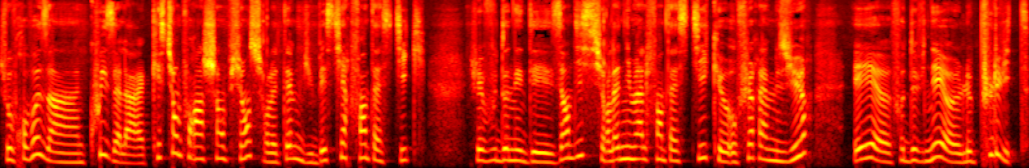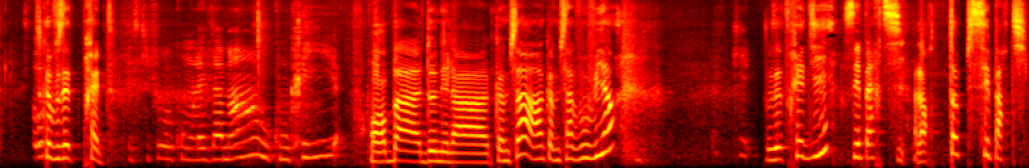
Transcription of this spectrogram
je vous propose un quiz à la question pour un champion sur le thème du bestiaire fantastique. Je vais vous donner des indices sur l'animal fantastique euh, au fur et à mesure et il euh, faut deviner euh, le plus vite. Est-ce que vous êtes prête? Est-ce qu'il faut qu'on lève la main ou qu'on crie? Oh bah donnez-la comme ça, hein, comme ça vous vient. Vous êtes ready? C'est parti. Alors top, c'est parti.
